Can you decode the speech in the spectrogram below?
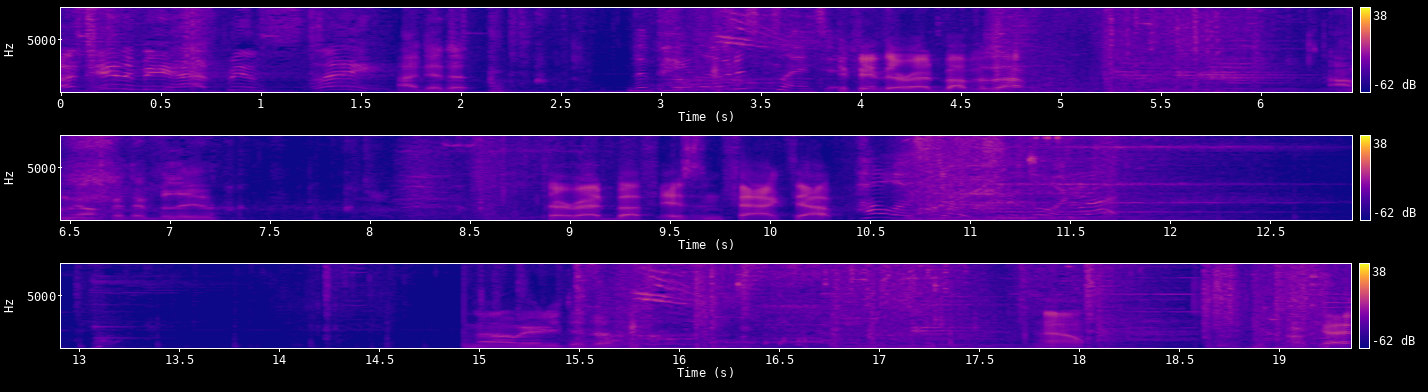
An enemy has been slain. I did it. The payload is planted. You think the red buff is up? I'm going for the blue. The red buff is in fact up. Hollow start deployed. No, we already did it. No. Okay.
